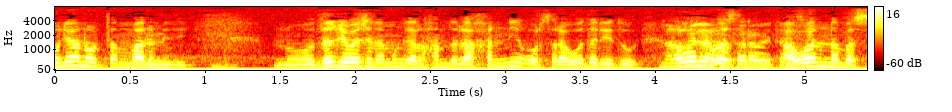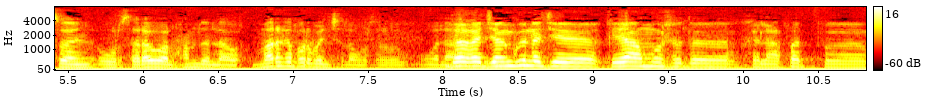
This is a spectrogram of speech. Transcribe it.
مليانو ته معلوم دي نو دغه وجه نه موږ الحمدلله خن نه ور سره ودرېدو اول نه بس ور سره الحمدلله مرګ پر بنچ ور سره ولا دغه جنگونه چې قیام وشو د خلافت په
